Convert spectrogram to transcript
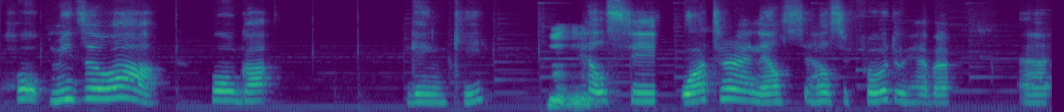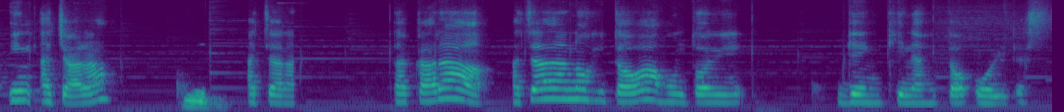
ほ水は方が元気？うんうん healthy water and healthy, healthy food we have a, uh, in Achara. うんアチャラ。だから、アチャラの人は本当に元気な人多いです。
